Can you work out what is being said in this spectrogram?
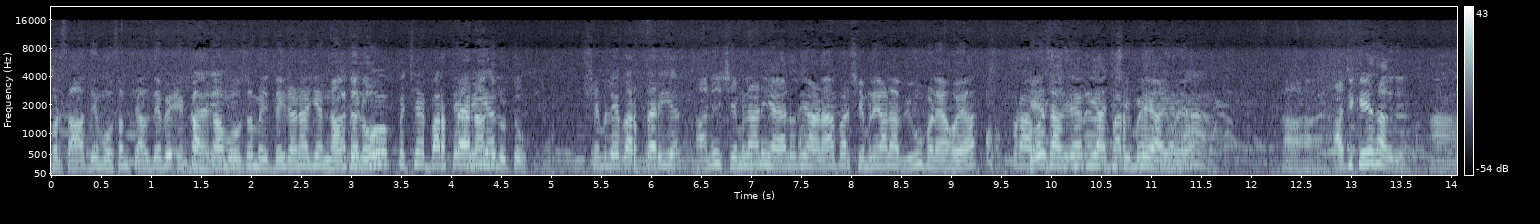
ਬਰਸਾਤ ਦੇ ਮੌਸਮ ਚੱਲਦੇ ਪਏ ਇੱਕ ਹਫਤਾ ਮੌਸਮ ਇਦਾਂ ਹੀ ਰਹਿਣਾ ਜੀ ਆਨੰਦ ਲਓ। ਪਿੱਛੇ ਬਰਫ਼ ਪੈ ਰਹੀ ਆਨੰਦ ਹੈ ਲੁੱਟੋ। ਸ਼ਿਮਲੇ ਬਰਫ਼ ਪੈ ਰਹੀ ਹੈ ਹਾਂ ਨਹੀਂ ਸ਼ਿਮਲਾ ਨਹੀਂ ਹੈ ਲੁਧਿਆਣਾ ਪਰ ਸ਼ਿਮਲੇ ਵਾਲਾ ਵਿਊ ਬਣਿਆ ਹੋਇਆ। ਕਹਿ ਸਕਦੇ ਆ ਕਿ ਅੱਜ ਸ਼ਿਮਲੇ ਆਏ ਹੋਏ ਹੈ ਆ। ਹਾਂ ਹਾਂ ਅੱਜ ਕਹਿ ਸਕਦੇ ਆ। ਹਾਂ।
